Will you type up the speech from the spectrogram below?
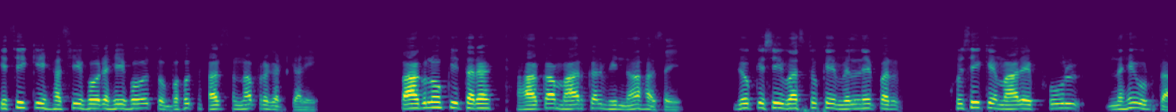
किसी की हँसी हो रही हो तो बहुत हर्ष न प्रकट करे। पागलों की तरह ठहाका मारकर भी न हंसे। जो किसी वस्तु के मिलने पर खुशी के मारे फूल नहीं उठता,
